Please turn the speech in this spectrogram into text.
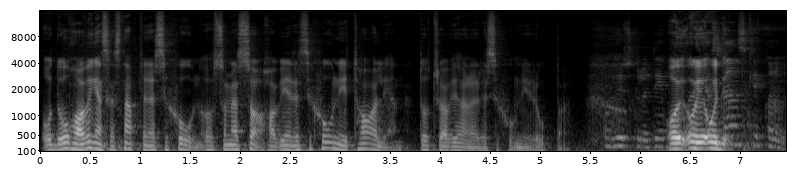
Och då har vi ganska snabbt en recession. Och som jag sa, har vi en recession i Italien, då tror jag vi har en recession i Europa. Och hur skulle det påverka svensk ekonomi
